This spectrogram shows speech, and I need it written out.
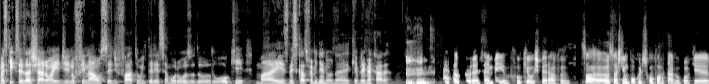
Mas o que, que vocês acharam aí de, no final, ser de fato um interesse amoroso do, do Oki, mas nesse caso feminino, né? Quebrei minha cara. A essa altura já é meio o que eu esperava. Só, eu só achei um pouco desconfortável, porque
